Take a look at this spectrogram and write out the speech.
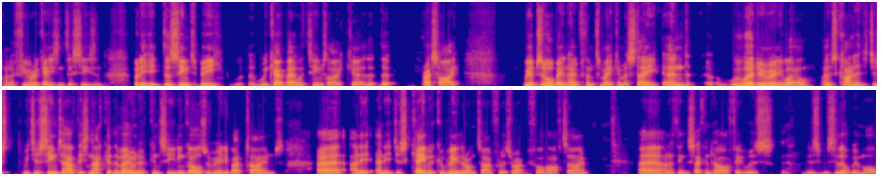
kind of fewer occasions this season, but it, it does seem to be we cope better with teams like uh, that, that, press high. We absorb it and hope for them to make a mistake, and uh, we were doing really well. It's kind of just we just seem to have this knack at the moment of conceding goals at really bad times, uh, and it and it just came at completely the wrong time for us right before half time. Uh, and I think the second half it was it was, it was a little bit more.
